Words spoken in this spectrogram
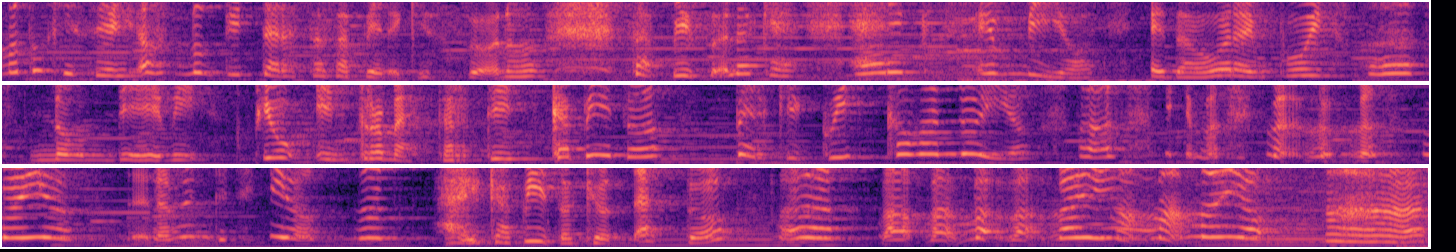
ma, tu chi sei? Oh, non ti interessa sapere chi sono. Sappi solo che Eric è mio e da ora in poi oh, non devi più intrometterti, capito? Perché qui comando io. Uh, ma, ma, io, veramente, io non... Hai capito che ho detto? Uh, ma, io, ma io... Ah,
